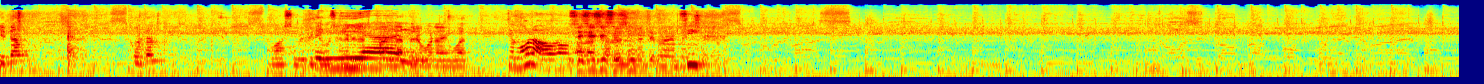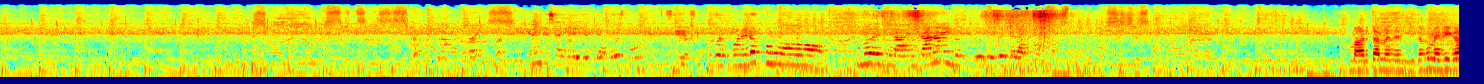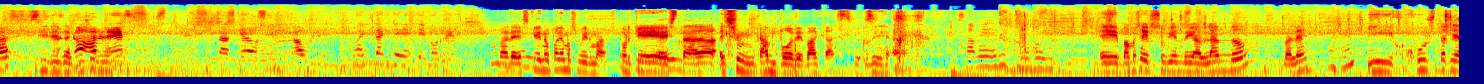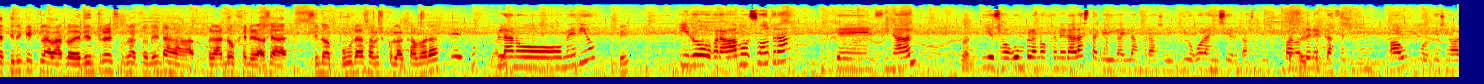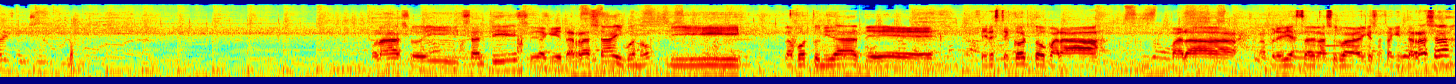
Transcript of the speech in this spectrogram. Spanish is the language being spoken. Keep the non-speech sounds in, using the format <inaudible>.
quita. Corta. Buah, se ve que tengo sangre en la espalda, pero bueno, da igual. ¿Te mola o no? Sí, sí, sí, sí. sí. Sí. ¿Quieren que salga yo te apuesto? Sí, así Pues poneros como uno desde la ventana y los otros desde la puerta. Marta, me necesito que me digas si desde aquí No hables. Te has quedado sin audio. De, de correr. Vale, es que no podemos subir más porque está, es un campo de vacas. O sea, eh, vamos a ir subiendo y hablando, ¿vale? Y justo, o sea, tiene que clavarlo de dentro de su ratonera a plano general. O sea, si no apura, ¿sabes? Con la cámara. Plano medio Sí. y luego grabamos otra del final Vale. y os hago un plano general hasta que digáis la frase y luego la insertas tú, para no tener que hacer un out porque se va a ver feísimo. Hola, soy Santi, soy de aquí de Tarrasa y bueno, vi la oportunidad de hacer este corto para, para la previa esta de la urbana que se hace aquí en Tarrasa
